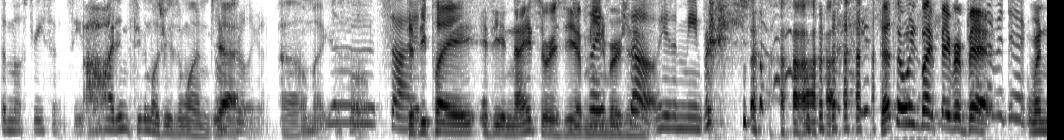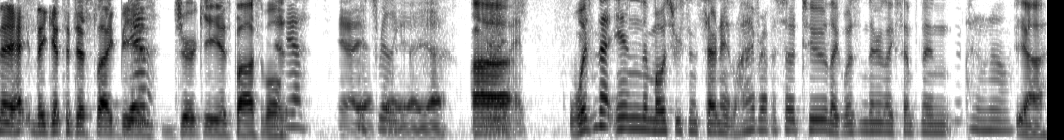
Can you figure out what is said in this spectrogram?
the most recent season. Oh, I didn't see the most recent one. yeah, it's really good. Oh my god! Just a little side. Does he play? Is he nice or is he, he a mean version? himself. Of? He's a mean version. That's always my favorite kind bit of a dick. when they they get to just like be Yeah. as jerky as possible. Yeah, yeah, yeah, it's really yeah, good. yeah, yeah. Uh, Anyway. Wasn't that in the most recent Saturday Night Live episode too? Like, wasn't there like something? I don't know. Yeah,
